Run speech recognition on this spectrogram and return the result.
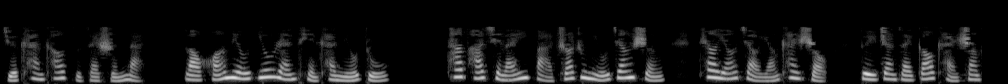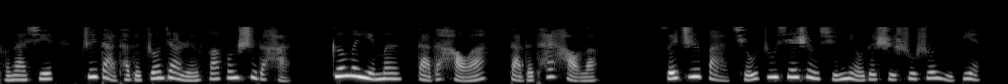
绝看尻子在吮奶。老黄牛悠然舔看牛犊，他爬起来一把抓住牛缰绳，跳摇脚扬看手，对站在高坎上头那些追打他的庄稼人发疯似的喊：“哥们爷们，打得好啊！”打得太好了！随之把求朱先生寻牛的事述说一遍。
